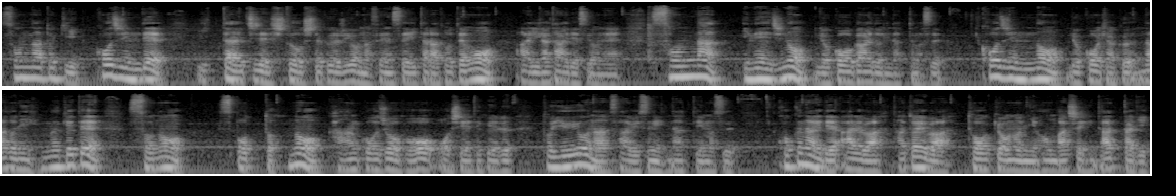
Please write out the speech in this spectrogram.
そんな時個人で1対1で指導してくれるような先生いたらとてもありがたいですよね。そんなイメージの旅行ガイドになってます。個人の旅行客などに向けてそのスポットの観光情報を教えてくれるというようなサービスになっています。国内であれば例えば東京の日本橋だったり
